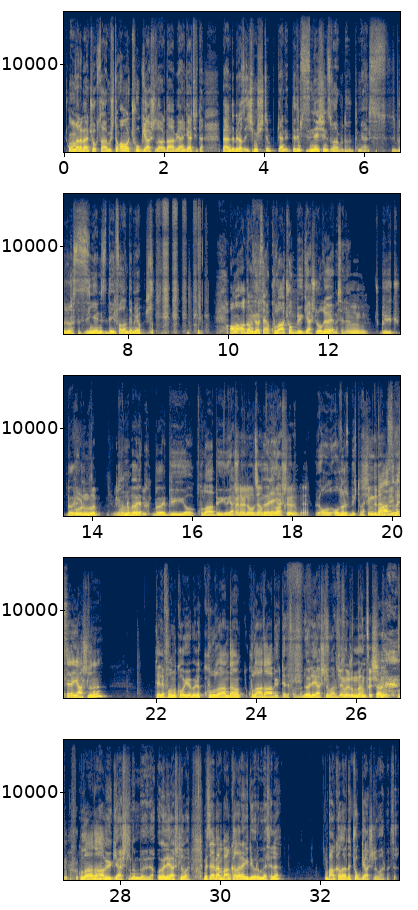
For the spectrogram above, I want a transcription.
Onlara ben çok sarmıştım ama çok yaşlılardı abi yani gerçekten. Ben de biraz içmiştim. Yani dedim sizin ne işiniz var burada dedim yani. Siz, burası sizin yeriniz değil falan demeye başladım. Ama adamı görsen kulağı çok büyük yaşlı oluyor ya mesela. Hmm. Büyük böyle. Burnu da büyük, burnu böyle büyük. böyle büyüyor. Kulağı büyüyor. Yaşlı. Ben öyle olacağım öyle diye yaşlı. korkuyorum ya. Ol- oluruz büyük ihtimal. Şimdiden Bazı büyük. mesela yaşlının telefonu koyuyor böyle kulağından kulağı daha büyük telefondan. Öyle yaşlı var mesela. Kenarından taşıyor. Kulağı daha büyük yaşlının böyle. Öyle yaşlı var. Mesela ben bankalara gidiyorum mesela. Bankalarda çok yaşlı var mesela.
